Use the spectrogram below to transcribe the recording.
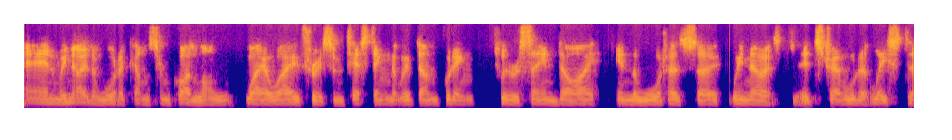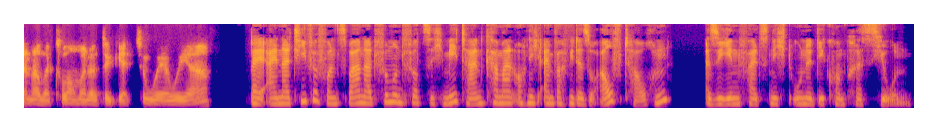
And we know the water comes from quite a long way away through some testing that we've done, putting fluorescein dye in the water. So we know it's, it's traveled at least another kilometer to get to where we are. Bei einer Tiefe von 245 Metern kann man auch nicht einfach wieder so auftauchen, also jedenfalls nicht ohne Dekompression.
